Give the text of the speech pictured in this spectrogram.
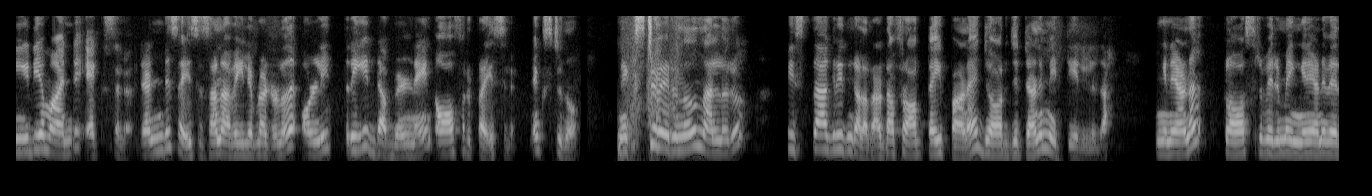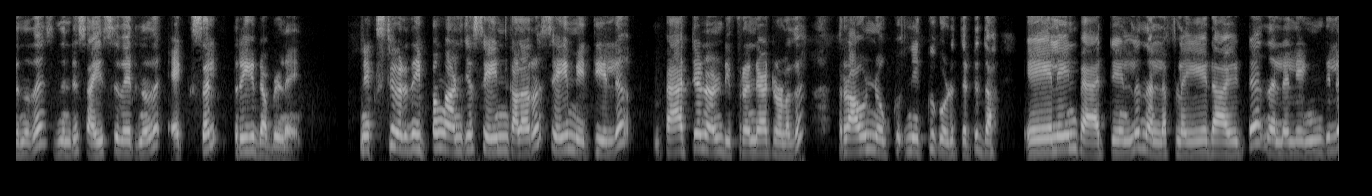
മീഡിയം ആൻഡ് എക്സൽ രണ്ട് സൈസസ് ആണ് അവൈലബിൾ ആയിട്ടുള്ളത്. Only three double nine offer പ്രൈസിൽ നെക്സ്റ്റ് നോക്കാം. നെക്സ്റ്റ് വരുന്നത് നല്ലൊരു പിസ്ത ഗ്രീൻ കളർ ആട്ടോ. ഫ്രോക്ക് ടൈപ്പ് ആണ്. ജോർജറ്റ് ആണ് മെറ്റീരിയൽ ഇതാ. ഇങ്ങനെയാണ് ക്ലോസർ വരുമ്പോൾ ഇങ്ങനെയാണ് വരുന്നത്. ഇതിന്റെ സൈസ് വരുന്നത് XL three double nine next വരുന്നത് ഇപ്പം കാണിച്ച same colour same material pattern ആണ് ഡിഫറെന്റ് ആയിട്ടുള്ളത്. റൗണ്ട് നെക്ക് നെക്ക് കൊടുത്തിട്ട് ഇതാ എ ലൈൻ പാറ്റേണിൽ നല്ല ഫ്ലെയർഡ് ആയിട്ട് നല്ല ലെങ്തിൽ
